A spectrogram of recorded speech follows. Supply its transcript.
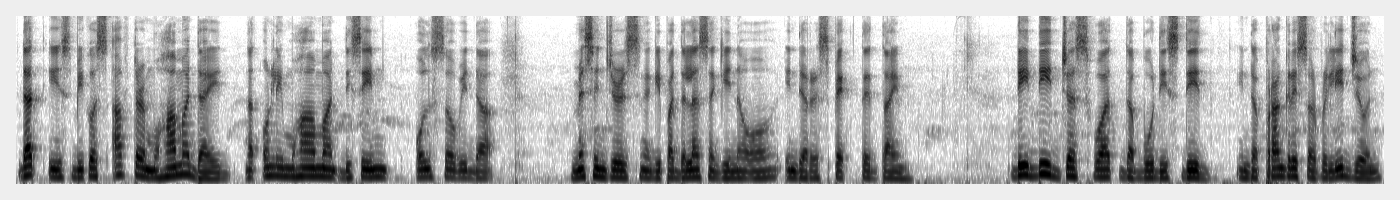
That is because after Muhammad died, not only Muhammad, the same also with the messengers nga gipadala sa Ginoo in the respected time. They did just what the Buddhists did. In the progress of religion,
